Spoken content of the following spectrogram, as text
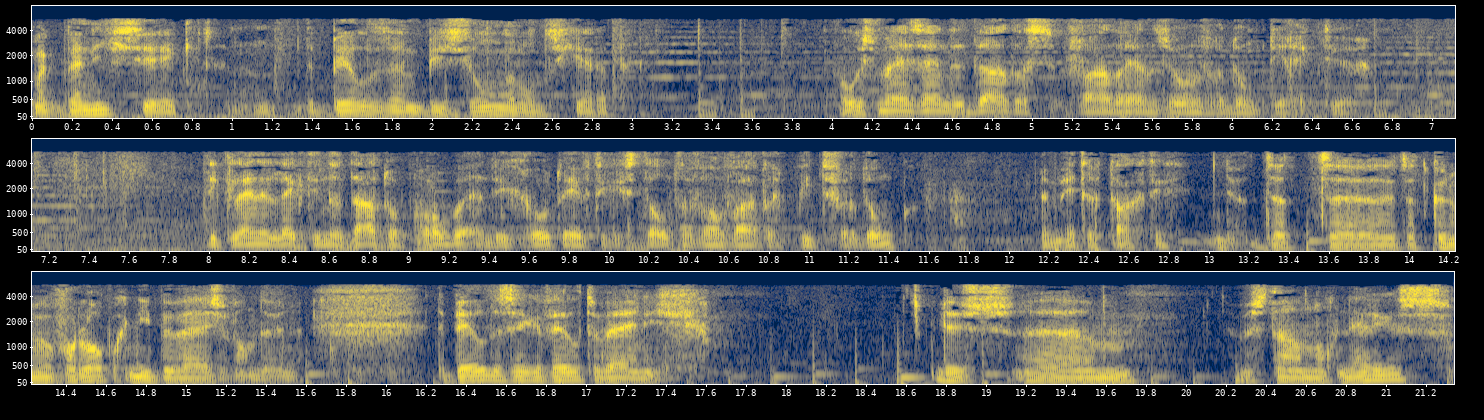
Maar ik ben niet zeker. De beelden zijn bijzonder onscherp. Volgens mij zijn de daders vader en zoon verdonk directeur. Die kleine lijkt inderdaad op Robbe en de grote heeft de gestalte van vader Piet Verdonk. Een meter tachtig. Ja, dat, eh, dat kunnen we voorlopig niet bewijzen van Deun. De beelden zeggen veel te weinig. Dus, ehm, we staan nog nergens.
